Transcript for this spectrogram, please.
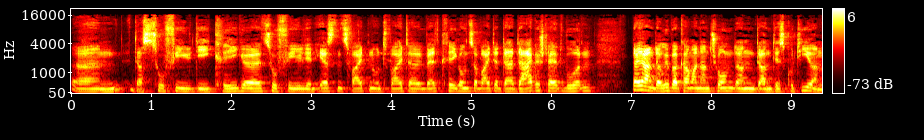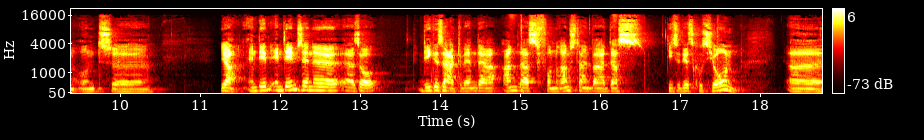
ähm, dass zu viel die Kriege, zu viel den ersten, zweiten und weiter Weltkriege und so weiter da dargestellt wurden. Naja, und darüber kann man dann schon dann, dann diskutieren. Und äh, ja, in dem, in dem Sinne, also wie gesagt, wenn der Anlass von Rammstein war, dass diese Diskussion äh,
